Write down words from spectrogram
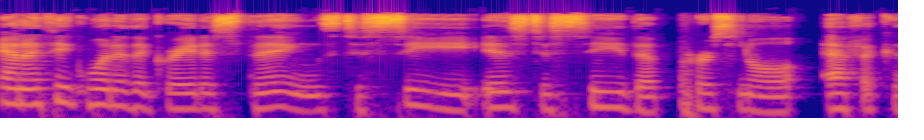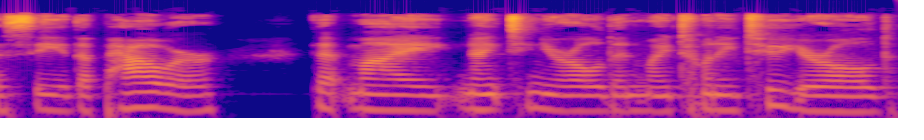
And I think one of the greatest things to see is to see the personal efficacy, the power that my 19 year old and my 22 year old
